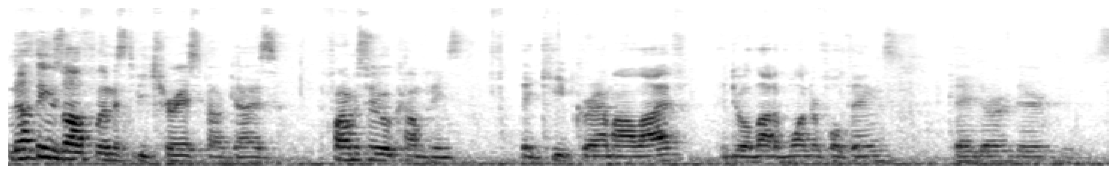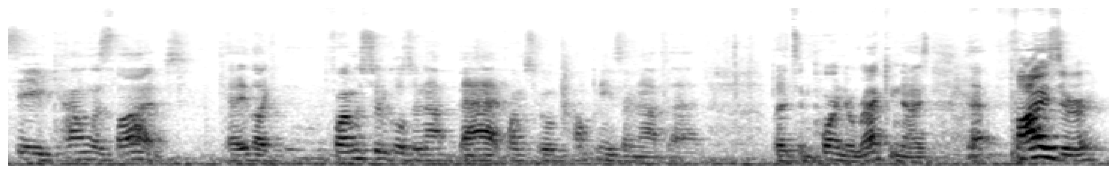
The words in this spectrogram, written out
nothing is off limits to be curious about, guys. Pharmaceutical companies, they keep grandma alive. They do a lot of wonderful things. Okay, they're, they're save countless lives. Okay, like pharmaceuticals are not bad. Pharmaceutical companies are not bad. But it's important to recognize that Pfizer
